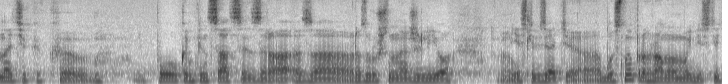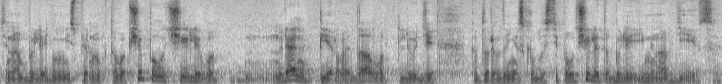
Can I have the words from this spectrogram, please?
знаете, как э, по компенсации за, за разрушенное жилье, если взять э, областную программу, мы действительно были одними из первых, кто вообще получили. Вот ну, реально первые, да, вот люди, которые в Донецкой области получили, это были именно авдеевцы.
